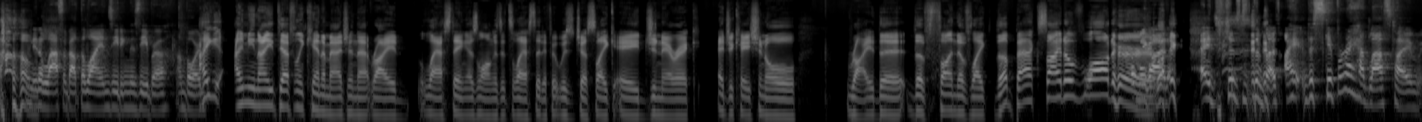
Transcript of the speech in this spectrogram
we Um, need to laugh about the lions eating the zebra on board. I I mean I definitely can't imagine that ride lasting as long as it's lasted if it was just like a generic educational ride the the fun of like the backside of water Oh my God. Like, it's just the best. I the skipper I had last time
